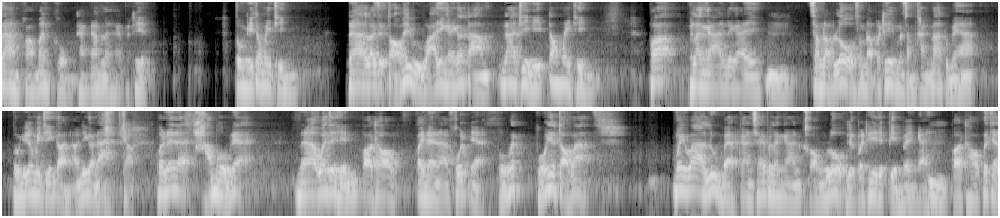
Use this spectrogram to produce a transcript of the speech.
สร้างความมั่นคงทางด้านพลังงานประเทศ ตรงนี้ต้องไม่ทิ้งนะเราจะต่อให้หวือหวายังไงก็ตามหน้าที่นี้ต้องไม่ทิ้ง เพราะพลังงานยังไงอืมสำหรับโลกสำหรับประเทศมันสำคัญมากถูกไหมฮะ ตรงนี้ต้องไม่ทิ้งก่อนเอานี้ก่อนนะครับเพราะฉะนั้นเนี่ยถามผมเนี่ย นะว่าจะเห็นปตทไปในอนาคตเนี่ยผมก็ผมก็จะตอบว่า ไม่ว่ารูปแบบการใช้พลังงานของโลกหรือประเทศจะเปลี่ยนไปยังไงอืมปอทก็จะ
